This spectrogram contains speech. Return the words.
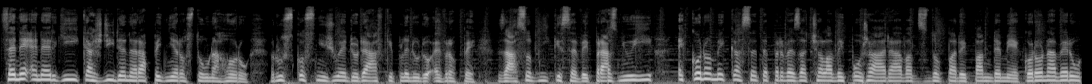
Ceny energií každý den rapidně rostou nahoru. Rusko snižuje dodávky plynu do Evropy. Zásobníky se vyprázdňují, ekonomika se teprve začala vypořádávat s dopady pandemie koronaviru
